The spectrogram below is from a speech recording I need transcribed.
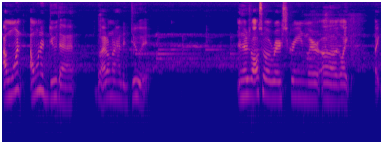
I want I want to do that, but I don't know how to do it. And there's also a rare screen where uh like like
